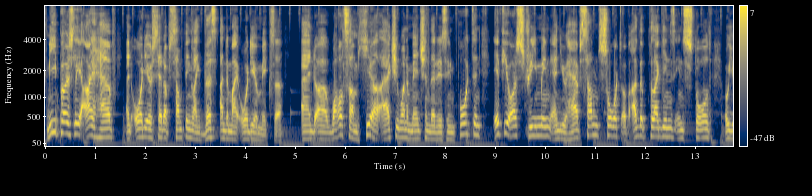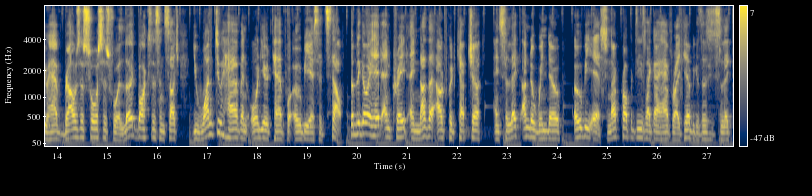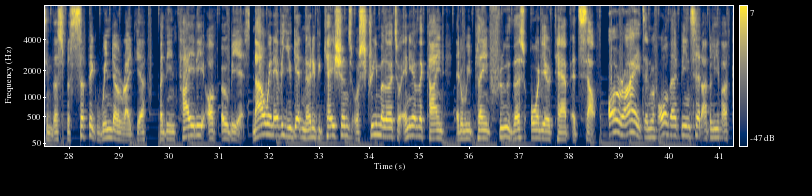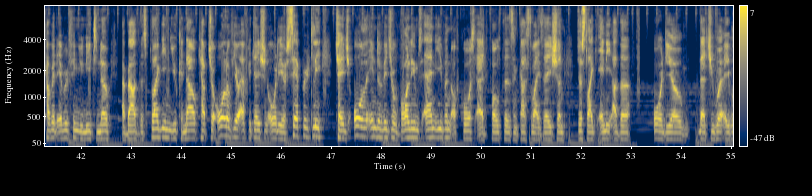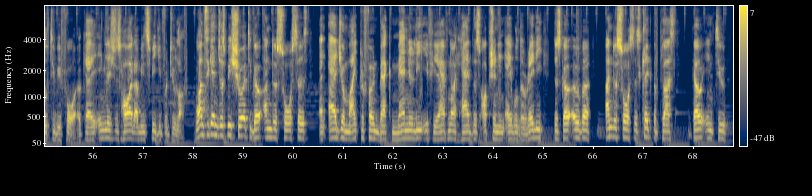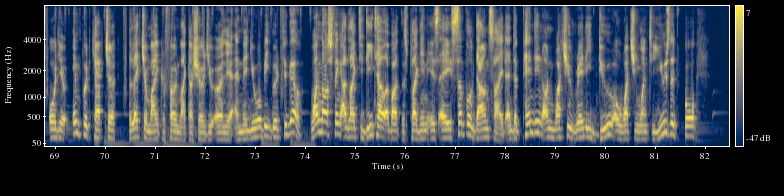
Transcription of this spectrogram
Me personally, I have an audio setup something like this under my audio mixer. And uh, whilst I'm here, I actually want to mention that it's important if you are streaming and you have some sort of other plugins installed or you have browser sources for alert boxes and such, you want to have an audio tab for OBS itself. Simply go ahead and create another output capture and select under window OBS, not properties like I have right here because this is selecting this specific window right here, but the entirety of OBS. Now, whenever you get notifications or stream alerts or any of the kind, it will be playing through this audio tab itself. All right, and with all that being said, I believe I've covered everything you need to know about this plugin. You can now capture all of your application audio separately, change all the individual volumes, and even, of course, add filters and customization, just like any other audio that you were able to before okay? English is hard i've been speaking for too long. Once again just be sure to go under sources and add your microphone back manually if you have not had this option enabled already. Just go over under sources click the plus go into audio input capture select your microphone like I showed you earlier and then you will be good to go. One last thing I'd like to detail about this plugin is a simple downside and depending on what you really do or what you want to use it for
